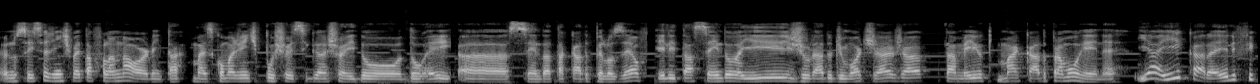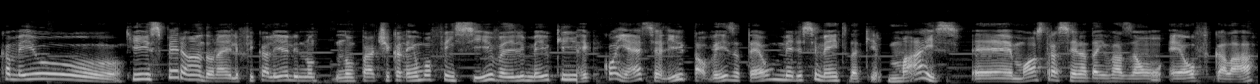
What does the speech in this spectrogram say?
Eu não sei se a gente vai estar tá falando na ordem, tá? Mas como a gente puxou esse gancho aí do, do rei uh, sendo atacado pelos elfos, ele tá sendo aí jurado de morte já, já tá meio que marcado para morrer, né? E aí, cara, ele fica meio que esperando, né? Ele fica ali, ele não, não pratica nenhuma ofensiva, ele meio que reconhece ali, talvez até o merecimento daquilo. Mas, é, mostra a cena da invasão élfica lá,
